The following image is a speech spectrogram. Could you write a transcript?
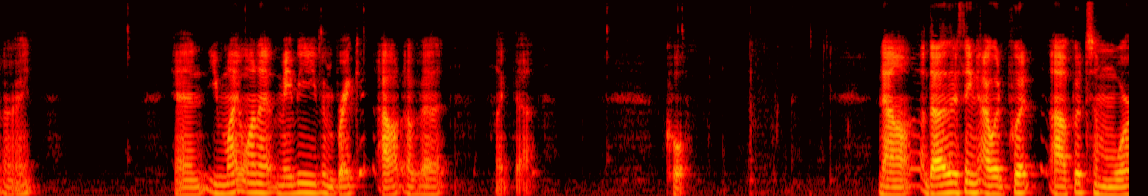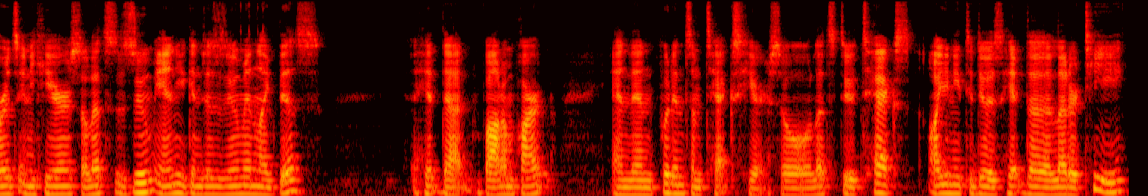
All right. And you might want to maybe even break out of it like that. Cool. Now, the other thing I would put, uh, put some words in here. So let's zoom in. You can just zoom in like this. Hit that bottom part and then put in some text here. So let's do text. All you need to do is hit the letter T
